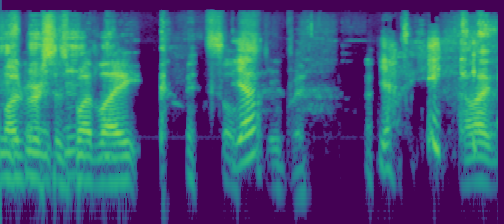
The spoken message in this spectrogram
Bud versus Bud Light. It's so Yeah. stupid. yeah. I like.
